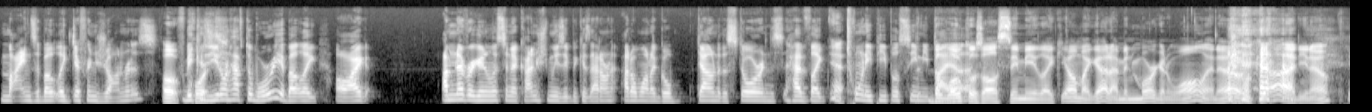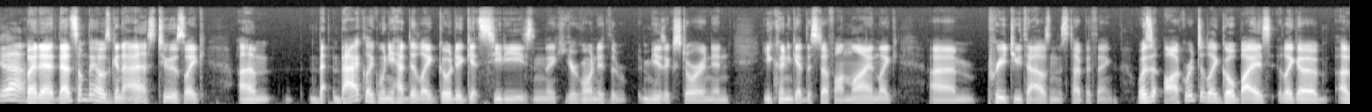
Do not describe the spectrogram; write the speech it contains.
minds about like different genres. Oh, of because you don't have to worry about like oh I I'm never gonna listen to country music because I don't I don't want to go down to the store and have like Yeah. 20 people see me the a- locals all see me like, oh my god, I'm in Morgan Wallen. Oh god, you know. yeah. But uh, that's something I was gonna ask too. Is like, um, b- back like when you had to like go to get CDs and like you're going to the music store and then you couldn't get the stuff online, like um pre 2000s type of thing. Was it awkward to like go buy like a a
